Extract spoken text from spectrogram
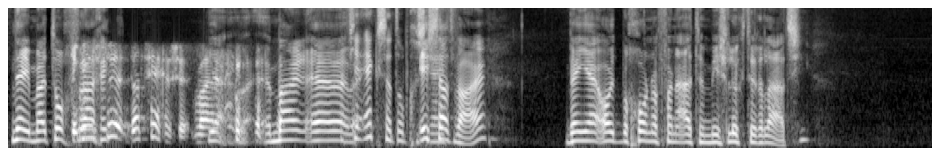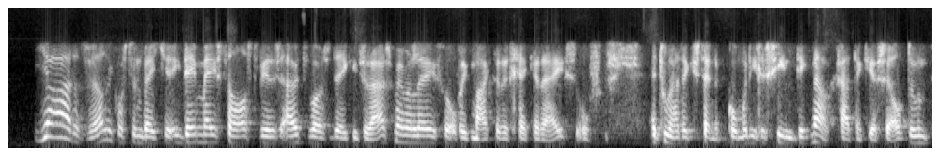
nee, maar toch vraag ik... dat zeggen ze. Maar Ja, maar eh, Heb je ex dat opgeschreven? is dat waar? Ben jij ooit begonnen vanuit een mislukte relatie? ja, dat wel. Ik, was een beetje, ik deed meestal, als het weer eens uit was, deed ik iets raars met mijn leven. Of ik maakte een gekke reis. Of, en toen had ik stand-up comedy gezien. Ik denk, nou, ik ga het een keer zelf doen.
